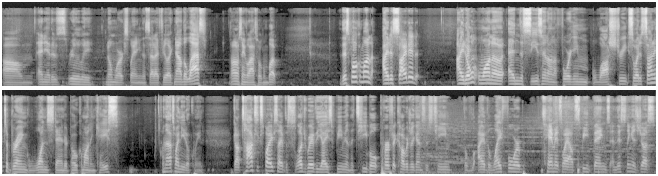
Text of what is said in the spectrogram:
Um, and yeah, there's really no more explaining this set, I feel like. Now, the last, I'm not saying the last Pokemon, but this Pokemon, I decided I don't want to end the season on a four-game loss streak, so I decided to bring one standard Pokemon in case, and that's my Nidoqueen. Got Toxic Spikes, I have the Sludge Wave, the Ice Beam, and the T-Bolt. Perfect coverage against this team. The, I have the Life Orb, Timid, so I outspeed things, and this thing is just,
